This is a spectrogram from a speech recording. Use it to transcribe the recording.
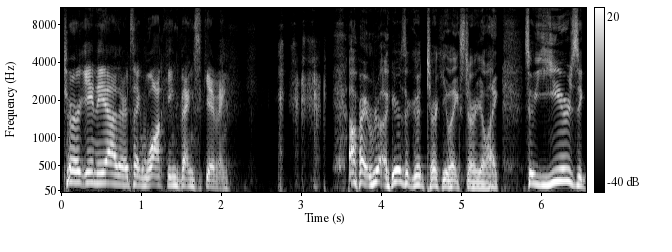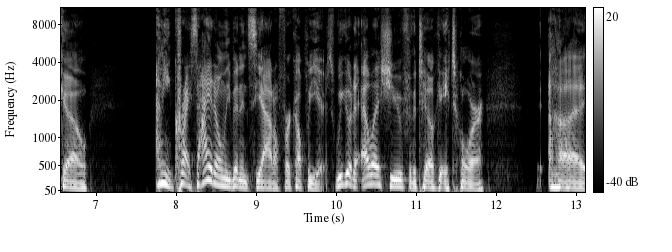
turkey in the other. It's like walking Thanksgiving. All right, here's a good turkey leg story you like. So years ago, I mean, Christ, I had only been in Seattle for a couple years. We go to LSU for the tailgate tour, uh,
